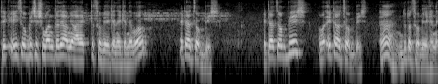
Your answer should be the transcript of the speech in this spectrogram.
ঠিক এই চব্বিশে সমান করে আমি আরেকটা ছবি এখানে এঁকে নেব। এটা চব্বিশ। এটা চব্বিশ আবার এটাও চব্বিশ। হ্যাঁ দুটো ছবি এখানে।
